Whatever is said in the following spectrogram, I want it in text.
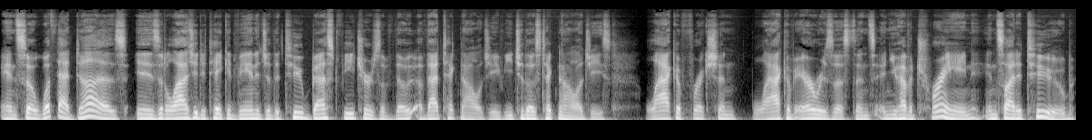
And so, what that does is it allows you to take advantage of the two best features of, the, of that technology, of each of those technologies lack of friction, lack of air resistance, and you have a train inside a tube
